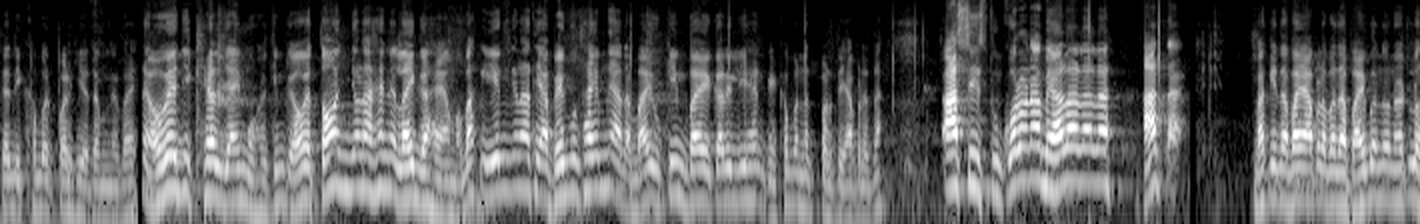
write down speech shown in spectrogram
તેથી ખબર પડીએ તમને ભાઈ. હવે જે ખેલ જામ્યું હોય કેમ કે હવે ત્રણ જણા છે ને લાગ્યા છે આમાં. બાકી એક જણાથી આ ભેગું થાય એમ ને આ બાયું કેમ ભાઈ કરી લી ને કંઈ ખબર નથી પડતી આપણે ત્યાં. આશીષ, તું કોરોના બે? હાલા લાલા હાતા બાકી તો ભાઈ આપણા બધા ભાઈબંધોનો એટલો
